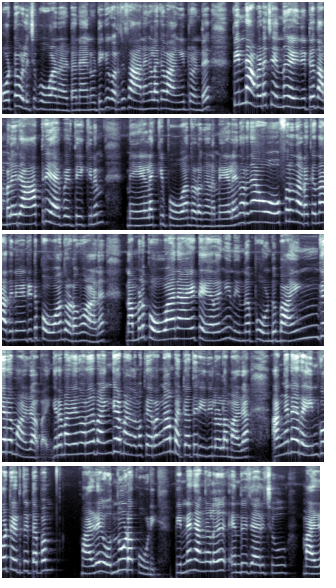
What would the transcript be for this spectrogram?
ഓട്ടോ വിളിച്ച് പോവാണ് കേട്ടോ. നാനൂട്ടിക്ക് കുറച്ച് സാധനങ്ങളൊക്കെ വാങ്ങിയിട്ടുണ്ട്. പിന്നെ അവിടെ ചെന്ന് കഴിഞ്ഞിട്ട് നമ്മൾ രാത്രി ആയപ്പോഴത്തേക്കിനും മേളയ്ക്ക് പോകാൻ തുടങ്ങുകയാണ് മേള എന്ന് പറഞ്ഞാൽ ആ ഓഫർ നടക്കുന്ന അതിന് വേണ്ടിയിട്ട് പോകാൻ തുടങ്ങുവാണ്. നമ്മൾ പോവാനായിട്ട് ഇറങ്ങി നിന്നപ്പോൾ ഉണ്ട് ഭയങ്കര മഴ. ഭയങ്കര മഴയെന്ന് പറഞ്ഞാൽ ഭയങ്കര മഴ. നമുക്ക് ഇറങ്ങാൻ പറ്റാത്ത രീതിയിലുള്ള മഴ. അങ്ങനെ റെയിൻ കോട്ട് എടുത്തിട്ടപ്പം മഴ ഒന്നുകൂടെ കൂടി. പിന്നെ ഞങ്ങൾ എന്ത് വിചാരിച്ചു? മഴ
